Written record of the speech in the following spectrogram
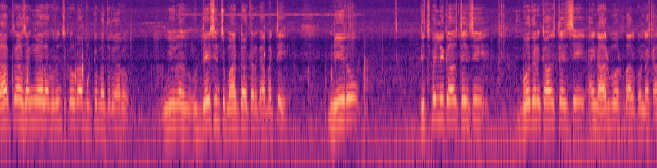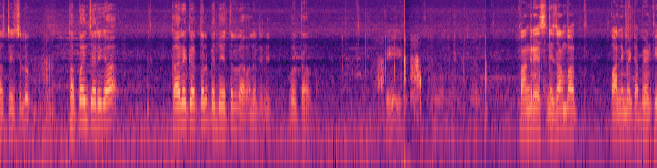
డాక్టర్ సంఘాల గురించి కూడా ముఖ్యమంత్రి గారు మీరు ఉద్దేశించి మాట్లాడతారు కాబట్టి మీరు Dichpally constituency Bodhan constituency and Armoor Balkonda కాన్స్టిట్యున్సీలు తప్పనిసరిగా కార్యకర్తలు పెద్ద ఎత్తున రావాలని నేను కోరుతా ఉన్నాను. కాంగ్రెస్ నిజామాబాద్ పార్లమెంట్ అభ్యర్థి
